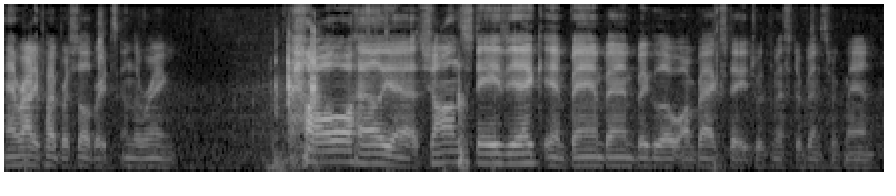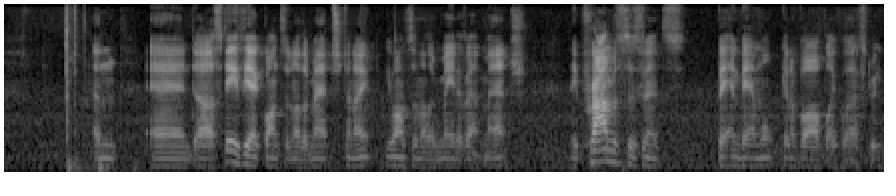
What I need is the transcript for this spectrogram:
And Roddy Piper celebrates in the ring. Oh hell yeah! Shawn Stasiak and Bam Bam Bigelow are backstage with Mr. Vince McMahon, and and uh, Stasiak wants another match tonight. He wants another main event match. He promises Vince Bam Bam won't get involved like last week,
